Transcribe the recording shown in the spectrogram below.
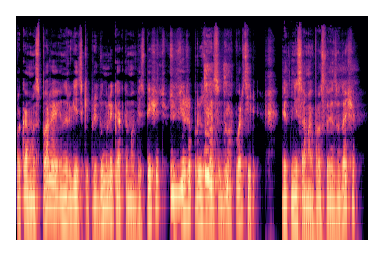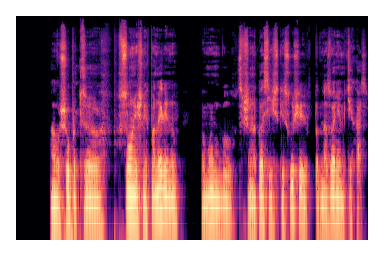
пока мы спали, энергетики придумали, как там обеспечить все те же плюс 22 в квартире. Это не самая простая задача. А уж опыт э, солнечных панелей, ну, по-моему, был совершенно классический случай под названием Техас.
